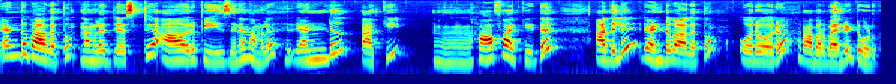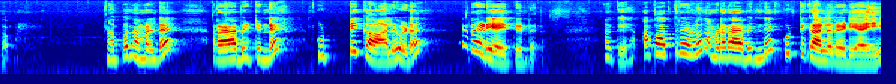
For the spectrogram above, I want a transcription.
രണ്ട് ഭാഗത്തും നമ്മൾ ജസ്റ്റ് ആ ഒരു പീസിനെ നമ്മൾ രണ്ട് ആക്കി ഹാഫ് ആക്കിയിട്ട് അതിൽ രണ്ട് ഭാഗത്തും ഓരോരോ റബ്ബർ ബാൻഡ് ഇട്ട് കൊടുക്കാം. അപ്പോൾ നമ്മളുടെ റാബിറ്റിന്റെ കുട്ടിക്കാലം ഇവിടെ റെഡി ആയിട്ടുണ്ട്. ഓക്കെ അപ്പോൾ അത്രയേ ഉള്ളൂ. നമ്മുടെ റാബിറ്റിന്റെ കുട്ടിക്കാലം റെഡിയായി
